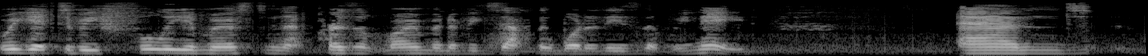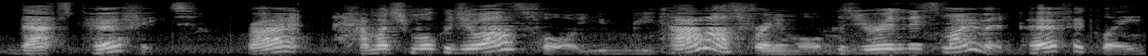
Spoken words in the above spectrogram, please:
we get to be fully immersed in that present moment of exactly what it is that we need. And that's perfect, right? How much more could you ask for? You, you can't ask for any more because you're in this moment perfectly.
